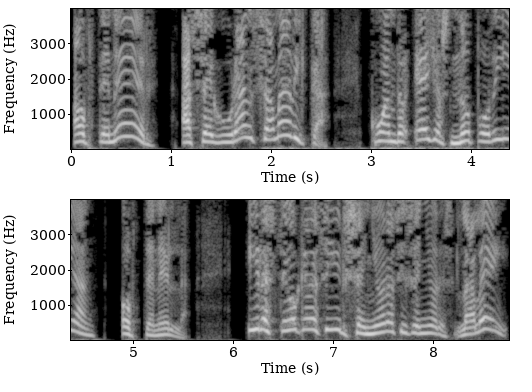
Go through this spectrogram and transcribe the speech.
a obtener aseguranza médica cuando ellos no podían obtenerla. Y les tengo que decir, señoras y señores, la ley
